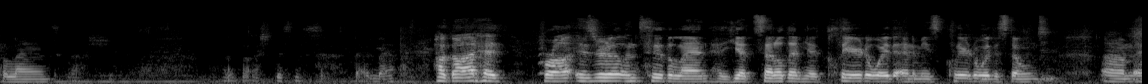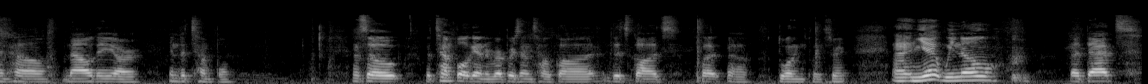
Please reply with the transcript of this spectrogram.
the land. Gosh, oh gosh, this is bad map. How God had brought Israel into the land. He had settled them. He had cleared away the enemies, cleared away the stones, um, and how now they are in the temple. And so the temple again represents how God, this God's uh, dwelling place, right? And yet we know that that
